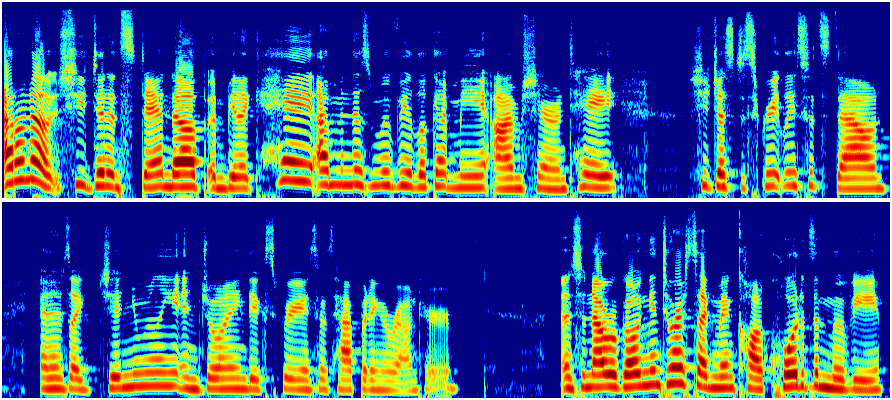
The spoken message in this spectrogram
I don't know, she didn't stand up and be like, hey, I'm in this movie, look at me, I'm Sharon Tate. She just discreetly sits down and is like genuinely enjoying the experience that's happening around her. And so now we're going into our segment called Quote of the Movie.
